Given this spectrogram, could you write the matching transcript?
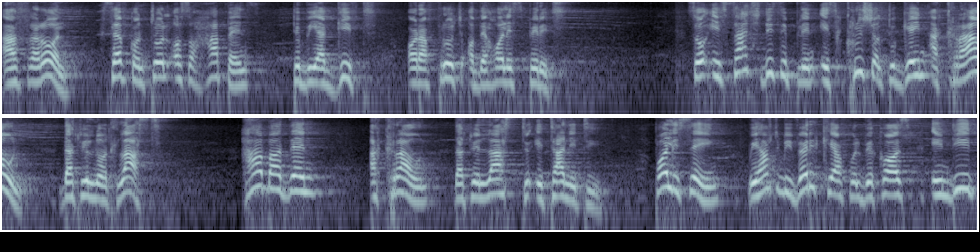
After all, self control also happens to be a gift or a fruit of the Holy Spirit. So, if such discipline is crucial to gain a crown that will not last, how about then a crown that will last to eternity? Paul is saying we have to be very careful because indeed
